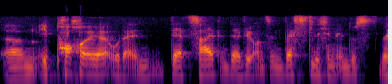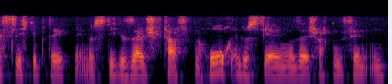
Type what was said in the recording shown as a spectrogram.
ähm, Epoche oder in der Zeit, in der wir uns in westlichen, Indust westlich geprägten Industriegesellschaften, hochindustriellen Gesellschaften befinden,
